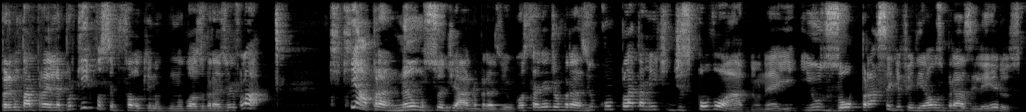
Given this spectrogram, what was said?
Perguntaram pra ele, né, por que você falou que não, não gosta do Brasil? Ele falou: ah, o que, que há pra não se odiar no Brasil? Eu gostaria de um Brasil completamente despovoado, né? E, e usou pra se referir aos brasileiros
